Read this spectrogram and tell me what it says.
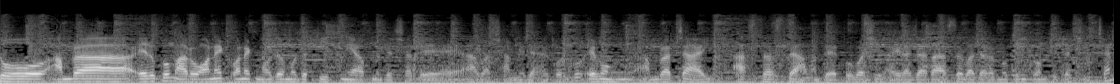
তো আমরা এরকম আরও অনেক অনেক মজার মজার টিপ নিয়ে আপনাদের সাথে আবার সামনে দেখা করব এবং আমরা চাই আস্তে আস্তে আমাদের প্রবাসী ভাইরা যারা আছে বা যারা নতুন কম্পিউটার শিখছেন,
